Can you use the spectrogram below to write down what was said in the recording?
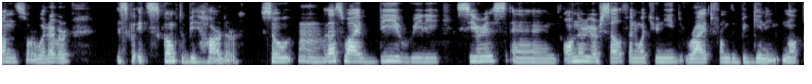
months or whatever, it's it's going to be harder. So Hmm. that's why be really serious and honor yourself and what you need right from the beginning, not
